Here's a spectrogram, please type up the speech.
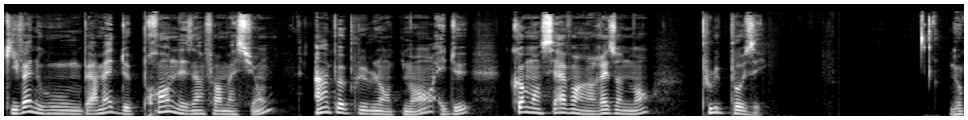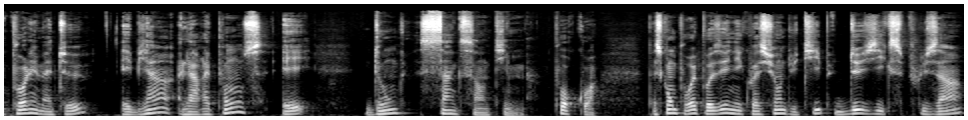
qui va nous permettre de prendre les informations un peu plus lentement et de commencer à avoir un raisonnement plus posé. Donc pour les matheux, eh bien la réponse est donc 5 centimes. Pourquoi? Parce qu'on pourrait poser une équation du type 2x plus 1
